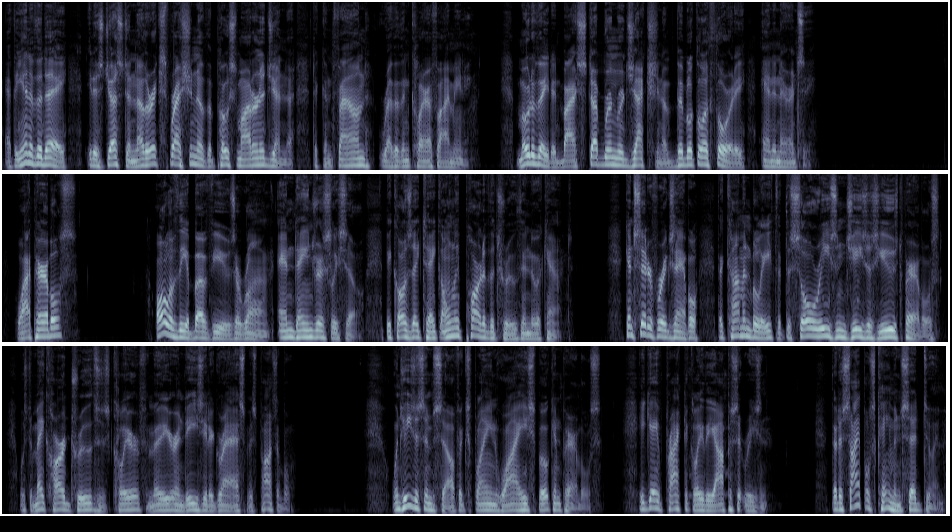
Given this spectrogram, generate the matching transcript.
At the end of the day, it is just another expression of the postmodern agenda to confound rather than clarify meaning motivated by a stubborn rejection of biblical authority and inerrancy. Why parables? All of the above views are wrong, and dangerously so, because they take only part of the truth into account. Consider, for example, the common belief that the sole reason Jesus used parables was to make hard truths as clear, familiar, and easy to grasp as possible. When Jesus himself explained why he spoke in parables, he gave practically the opposite reason. The disciples came and said to him,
